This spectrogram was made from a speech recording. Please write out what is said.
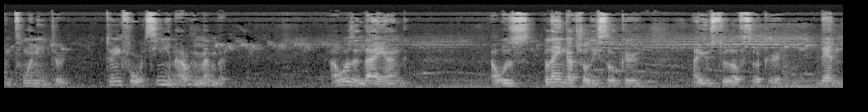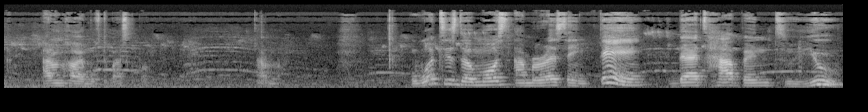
in 2013. 2014. I don't remember. I wasn't that young. I was playing actually soccer. I used to love soccer. Then I don't know how I moved to basketball. I don't know. What is the most embarrassing thing that happened to you?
